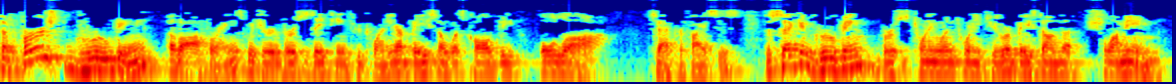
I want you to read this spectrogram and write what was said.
The first grouping of offerings, which are in verses 18 through 20, are based on what's called the Olah sacrifices. The second grouping, verses 21 and 22, are based on the Shlamim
